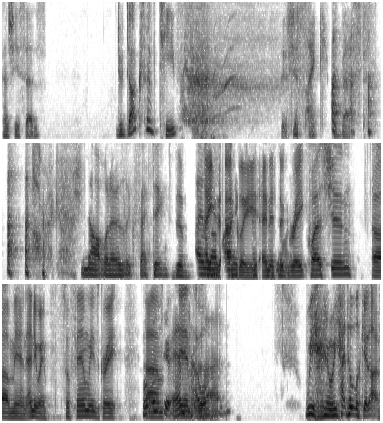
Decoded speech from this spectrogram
and she says, "Do ducks have teeth?" It's just like the best. oh my gosh! Not what I was expecting. The exactly, and it's a great question. Oh man. Anyway, so family is great. What um, was your answer to that? We we had to look it up.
